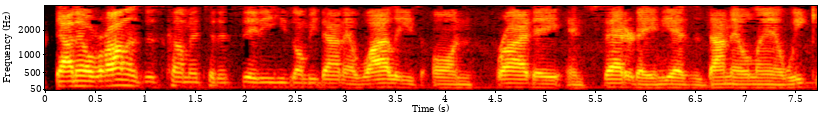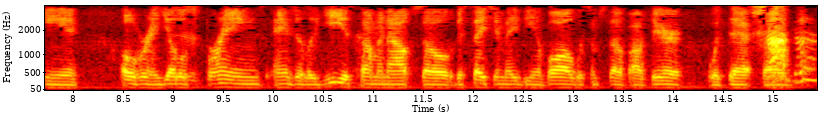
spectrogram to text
Donnell Rawlings is coming to the city. He's gonna be down at Wiley's on Friday and Saturday, and he has his Donnell Land weekend over in Yellow Springs. Angela Yee is coming out, so the station may be involved with some stuff out there with that. So.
